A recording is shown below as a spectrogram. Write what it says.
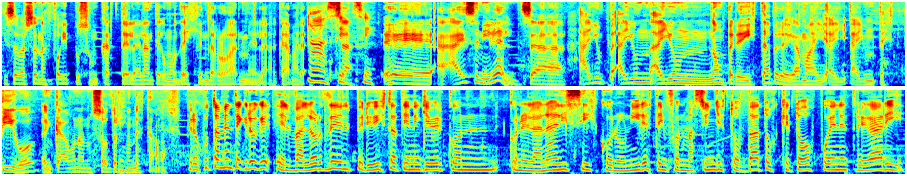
y esa persona fue y puso un cartel adelante como dejen de robarme la cámara. Ah, sí, sí. Eh, a, ese nivel. O sea, hay un, hay un, hay un, no un periodista, pero digamos hay, hay, un testigo en cada uno de nosotros donde estamos. Pero justamente creo que el valor del periodista tiene que ver con, con el análisis, con unir esta información y estos datos que todos pueden entregar y,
